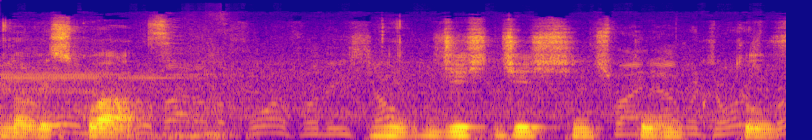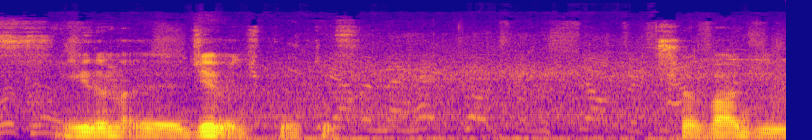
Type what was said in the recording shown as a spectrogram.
nowy skład. Out on the floor for these Celtics. 10, 10 punktów, 1, 9 punktów przewagi,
